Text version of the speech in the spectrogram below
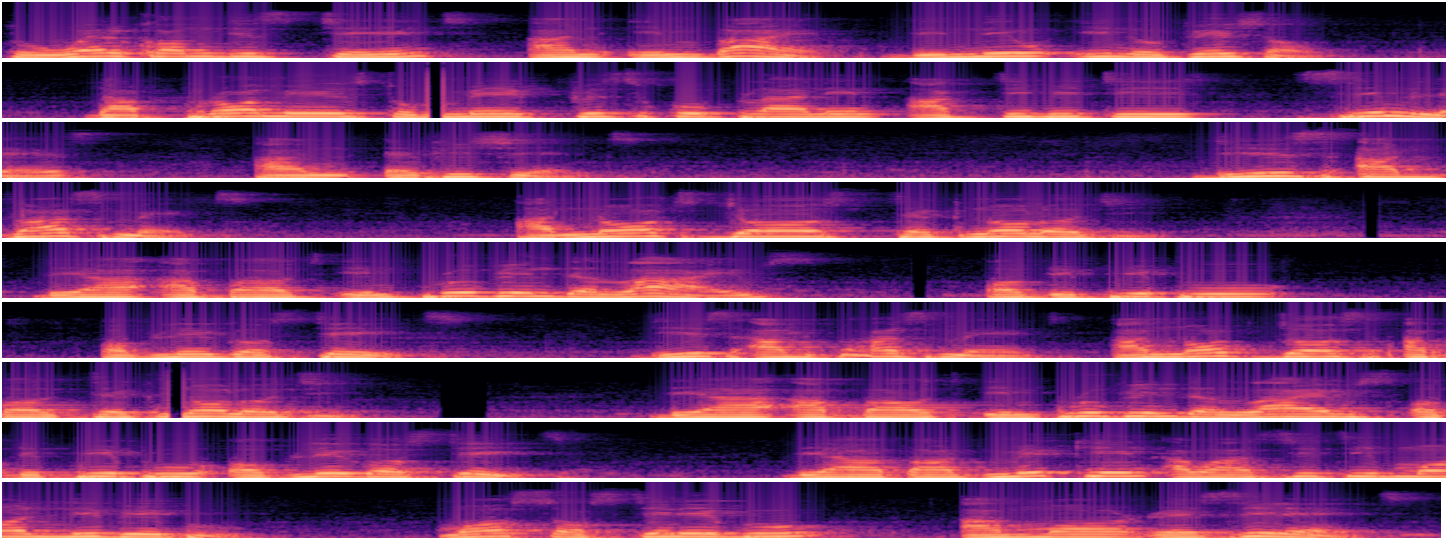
to welcome this change and imbibe the new innovation that promise to make physical planning activities seamless and efficient. These advancements are not just technology, they are about improving the lives of the people of Lagos State. These advancements are not just about technology, they are about improving the lives of the people of Lagos State. They are about making our city more livable, more sustainable, and more resilient.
